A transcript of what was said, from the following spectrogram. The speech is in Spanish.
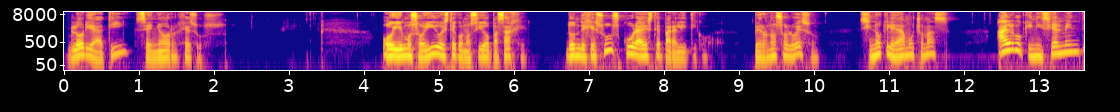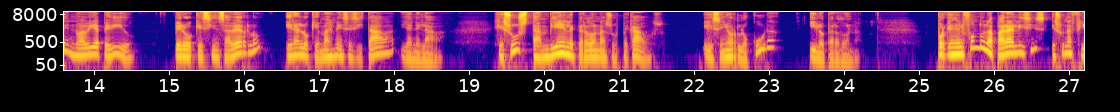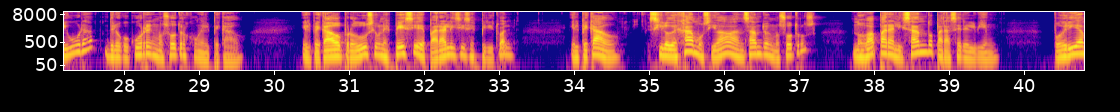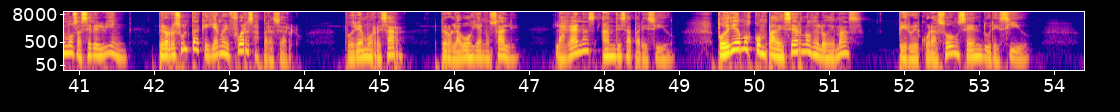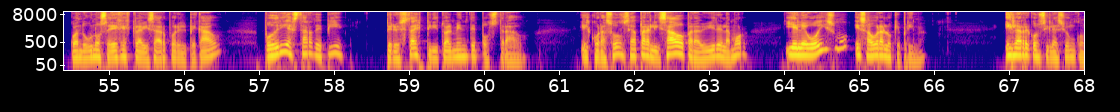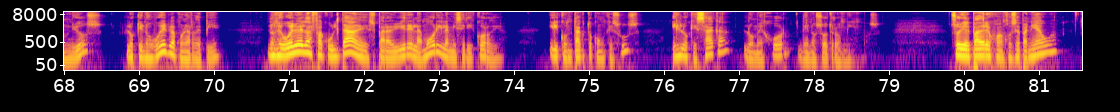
gloria a ti, Señor Jesús. Hoy hemos oído este conocido pasaje, donde Jesús cura a este paralítico, pero no solo eso, sino que le da mucho más, algo que inicialmente no había pedido, pero que sin saberlo era lo que más necesitaba y anhelaba. Jesús también le perdona sus pecados. El Señor lo cura y lo perdona. Porque en el fondo la parálisis es una figura de lo que ocurre en nosotros con el pecado. El pecado produce una especie de parálisis espiritual. El pecado, si lo dejamos y va avanzando en nosotros, nos va paralizando para hacer el bien. Podríamos hacer el bien, pero resulta que ya no hay fuerzas para hacerlo. Podríamos rezar, pero la voz ya no sale. Las ganas han desaparecido. Podríamos compadecernos de los demás, pero el corazón se ha endurecido. Cuando uno se deja esclavizar por el pecado, podría estar de pie, pero está espiritualmente postrado. El corazón se ha paralizado para vivir el amor y el egoísmo es ahora lo que prima. Es la reconciliación con Dios lo que nos vuelve a poner de pie. Nos devuelve las facultades para vivir el amor y la misericordia. El contacto con Jesús es lo que saca lo mejor de nosotros mismos. Soy el Padre Juan José Paniagua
